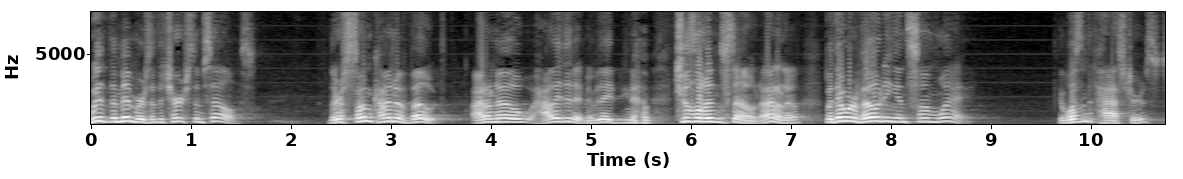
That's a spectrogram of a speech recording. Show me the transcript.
with the members of the church themselves. There's some kind of vote. I don't know how they did it. Maybe they, you know, chiseled it in stone. I don't know. But they were voting in some way. It wasn't the pastors.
